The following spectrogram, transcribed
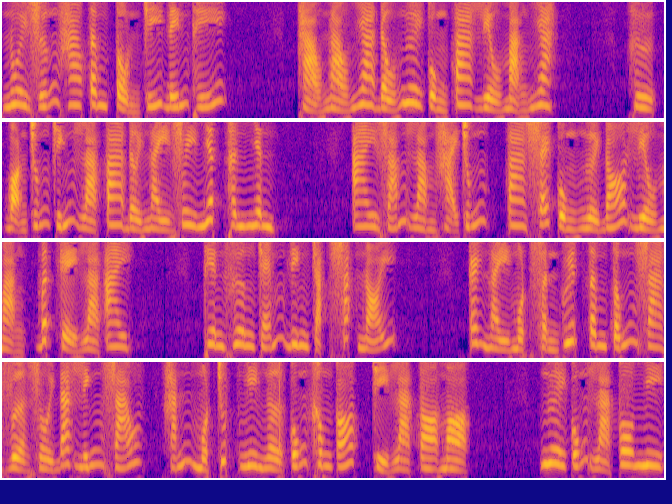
Nuôi dưỡng hao tâm tổn trí đến thế. Thảo nào nha đầu ngươi cùng ta liều mạng nha. Hừ, bọn chúng chính là ta đời này duy nhất thân nhân. Ai dám làm hại chúng, ta sẽ cùng người đó liều mạng, bất kể là ai. Thiên hương chém đinh chặt sắt nói. Cái này một phần quyết tâm tống ra vừa rồi đã lính giáo, hắn một chút nghi ngờ cũng không có, chỉ là tò mò. Ngươi cũng là cô nhi,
